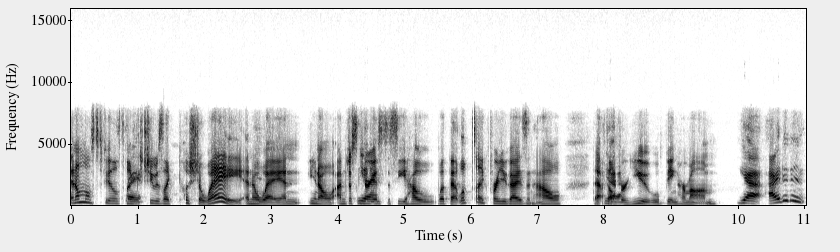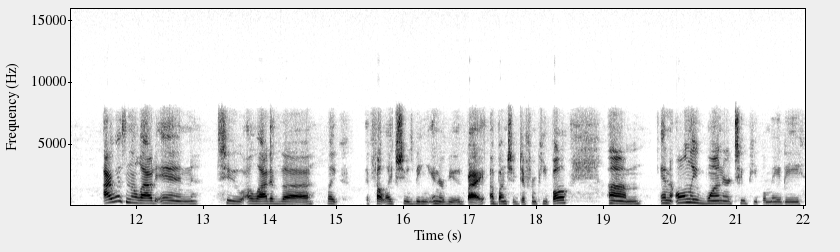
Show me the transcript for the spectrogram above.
it almost feels like right. she was like pushed away in a way and you know i'm just curious yeah. to see how what that looked like for you guys and how that felt yeah. for you being her mom yeah i didn't i wasn't allowed in to a lot of the like it felt like she was being interviewed by a bunch of different people um and only one or two people maybe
